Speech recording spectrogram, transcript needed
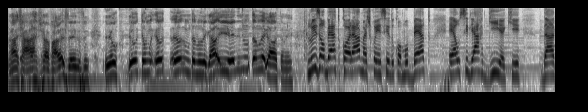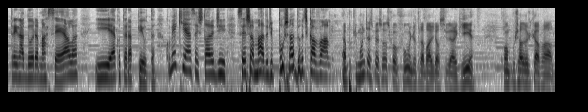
Ah, já, já várias vezes, assim. Eu, eu, tão, eu, eu não estando legal e ele não estando legal também. Luiz Alberto Corá, mais conhecido como Beto, é auxiliar guia aqui da treinadora Marcela e ecoterapeuta. Como é que é essa história de ser chamado de puxador de cavalo? É porque muitas pessoas confundem o trabalho de auxiliar guia com puxador de cavalo.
